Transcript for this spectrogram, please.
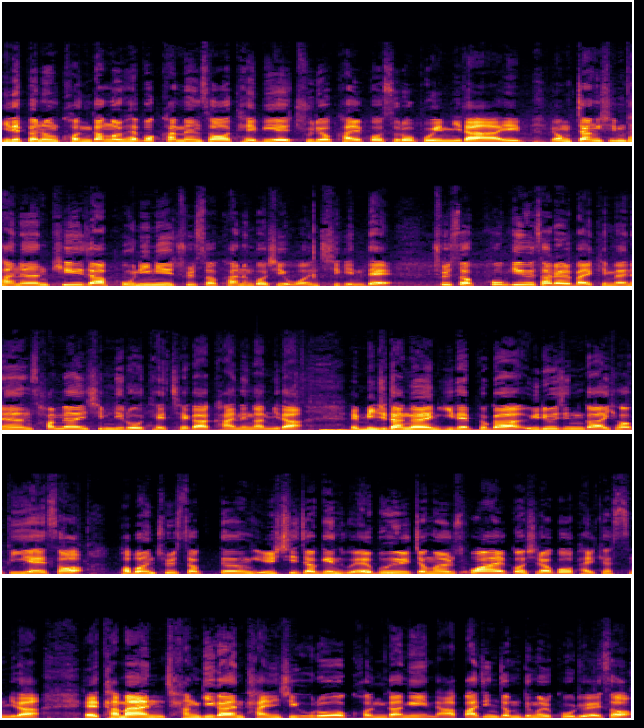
이 대표는 건강을 회복하면서 대비에 주력할 것으로 보입니다. 이 영장 심사는 피의자 본인이 출석하는 것이 원칙인데 출석 포기 의사를 밝히면은 서면 심리로 대체가 가능합니다. 민주당은 이 대표가 의료진과 협의해서 법원 출석 등 일시적인 외부 일정을 소화할 것이라고 밝혔습니다. 다만 장기간 단식으로 건강이 나빠진 점 등을 고려해서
